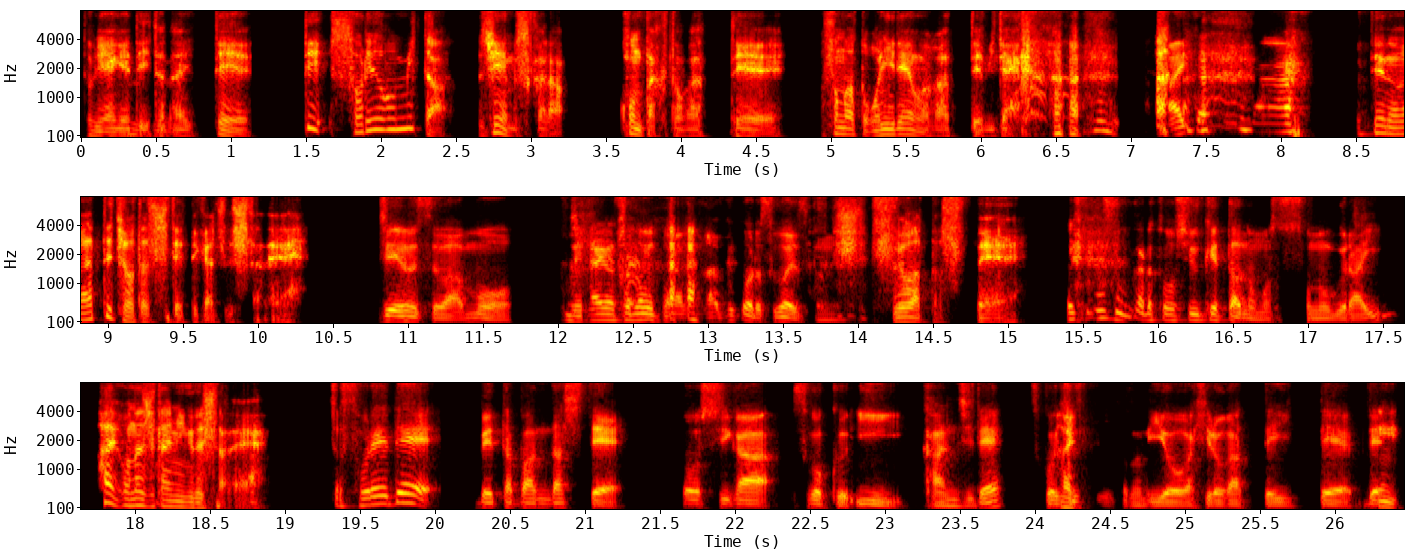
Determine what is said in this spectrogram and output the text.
取り上げていただいて、で、それを見たジェームスからコンタクトがあって、その後鬼電話があってみたいな、会いたっていうのがあって調達してって感じでしたね。ジェームスはもう、狙いを定めたら、ラブコールすごいですよね。すごかったですね。え、ヒロさんから投資受けたのもそのぐらい？はい、同じタイミングでしたね。じゃあ、それでベータ版出して、投資がすごくいい感じで、少しずつその利用が広がっていって、で、うん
